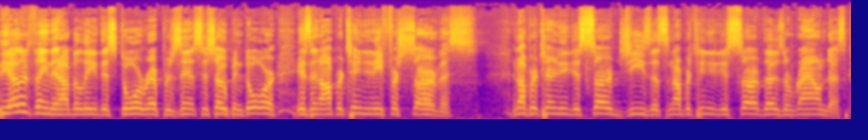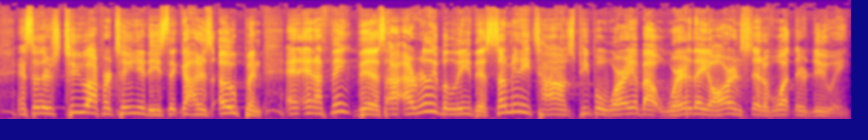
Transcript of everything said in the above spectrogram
The other thing that I believe this door represents, this open door, is an opportunity for service an opportunity to serve Jesus, an opportunity to serve those around us. And so there's two opportunities that God has opened. And, and I think this, I, I really believe this. So many times people worry about where they are instead of what they're doing.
